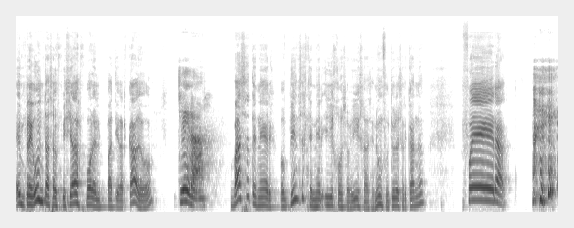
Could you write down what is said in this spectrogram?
en preguntas auspiciadas por el patriarcado, Llega. ¿vas a tener o piensas tener hijos o hijas en un futuro cercano? ¡Fuera!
